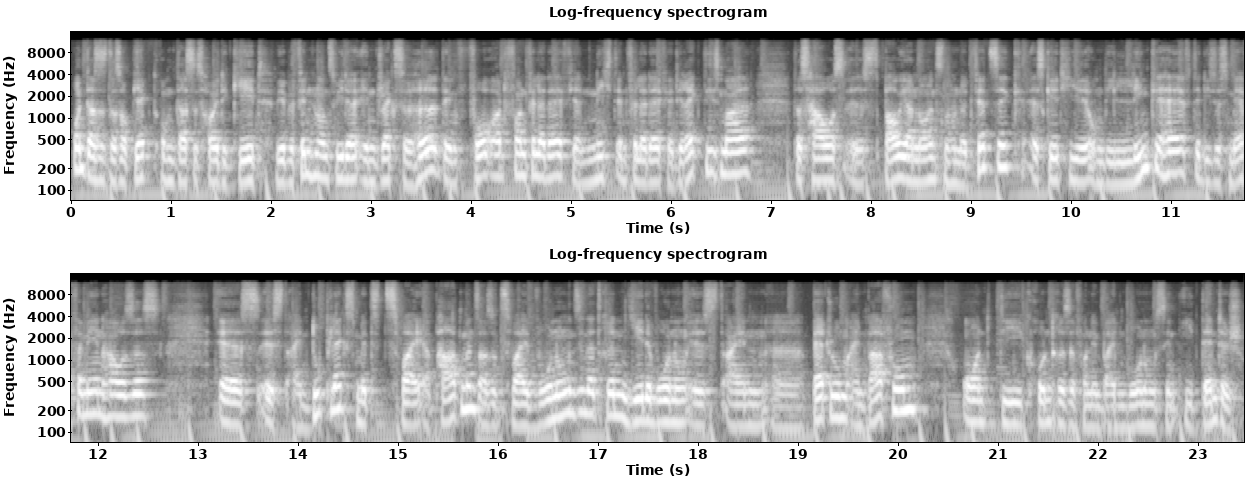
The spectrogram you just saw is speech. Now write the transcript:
Und das ist das Objekt, um das es heute geht. Wir befinden uns wieder in Drexel Hill, dem Vorort von Philadelphia, nicht in Philadelphia direkt diesmal. Das Haus ist Baujahr 1940. Es geht hier um die linke Hälfte dieses Mehrfamilienhauses. Es ist ein Duplex mit zwei Apartments, also zwei Wohnungen sind da drin. Jede Wohnung ist ein äh, Bedroom, ein Bathroom und die Grundrisse von den beiden Wohnungen sind identisch.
